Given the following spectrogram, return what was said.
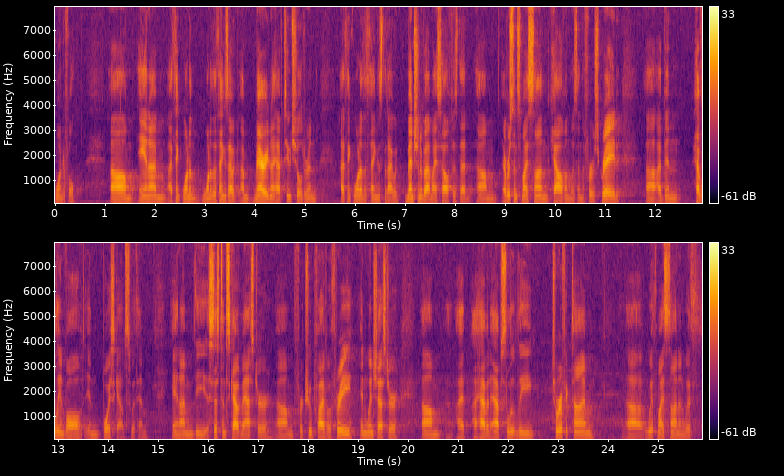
wonderful. Um, and I'm, I think one of, one of the things I would, I'm married and I have two children. I think one of the things that I would mention about myself is that um, ever since my son Calvin was in the first grade, uh, I've been heavily involved in Boy Scouts with him. And I'm the assistant scoutmaster um, for Troop 503 in Winchester. Um, I, I have an absolutely terrific time uh, with my son and with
